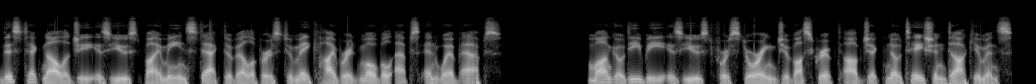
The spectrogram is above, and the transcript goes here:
This technology is used by mean stack developers to make hybrid mobile apps and web apps. MongoDB is used for storing JavaScript object notation documents,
